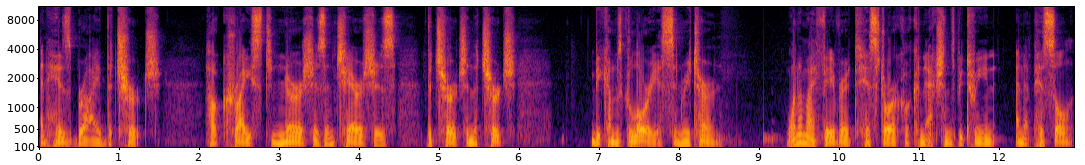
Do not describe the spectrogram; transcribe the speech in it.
and his bride, the church. How Christ nourishes and cherishes the church, and the church becomes glorious in return. One of my favorite historical connections between an epistle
